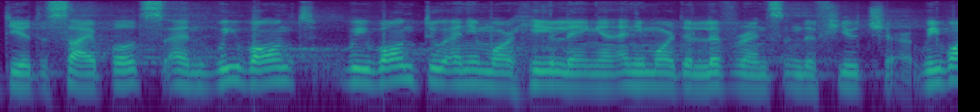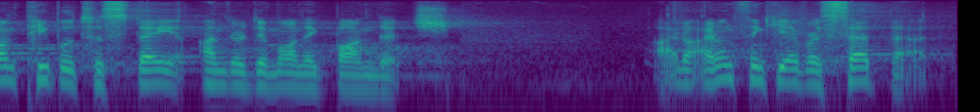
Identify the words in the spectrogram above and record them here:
dear disciples, and we won't, we won't do any more healing and any more deliverance in the future. We want people to stay under demonic bondage. I don't, I don't think he ever said that.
